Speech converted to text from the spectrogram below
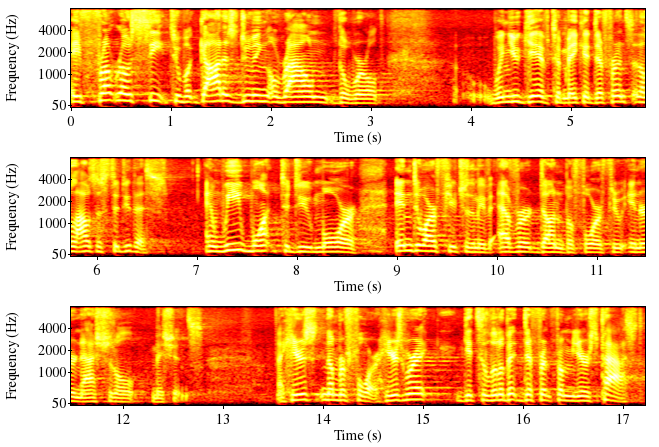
a front row seat to what God is doing around the world. When you give to make a difference, it allows us to do this. And we want to do more into our future than we've ever done before through international missions. Now, here's number four. Here's where it gets a little bit different from years past.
